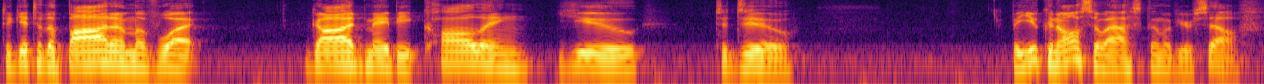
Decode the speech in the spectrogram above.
to get to the bottom of what God may be calling you to do. But you can also ask them of yourself.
